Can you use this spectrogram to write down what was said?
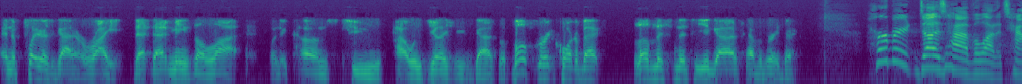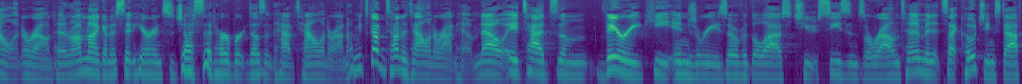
and the players got it right. That that means a lot when it comes to how we judge these guys. But both great quarterbacks. Love listening to you guys. Have a great day. Herbert does have a lot of talent around him. I'm not going to sit here and suggest that Herbert doesn't have talent around him. He's got a ton of talent around him. Now, it's had some very key injuries over the last two seasons around him, and it's that coaching staff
